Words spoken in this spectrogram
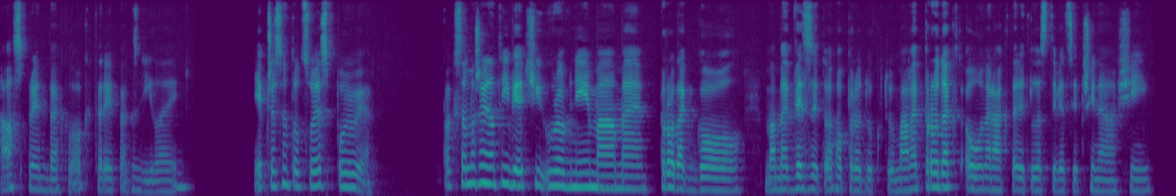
a sprint backlog, který pak sdílejí, je přesně to, co je spojuje. Pak samozřejmě na té větší úrovni máme product goal, máme vizi toho produktu, máme product ownera, který tyhle ty věci přináší.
